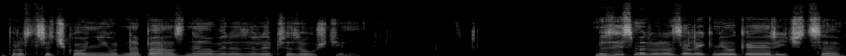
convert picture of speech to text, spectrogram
uprostřed školního dne prázdné a vyrazili přes houštinu. Brzy jsme dorazili k mělké říčce.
